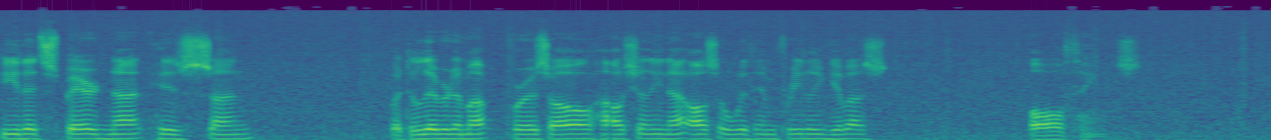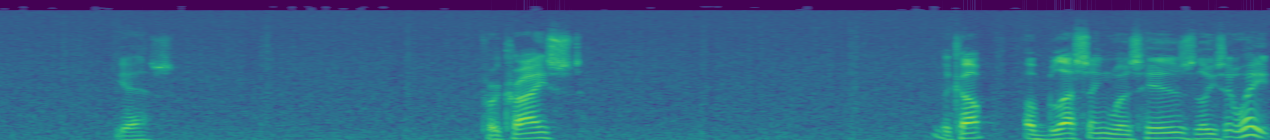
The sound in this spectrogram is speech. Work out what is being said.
He that spared not his son, but delivered him up for us all, how shall he not also with him freely give us all things? Yes. For Christ The cup of blessing was his, though you say, wait,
